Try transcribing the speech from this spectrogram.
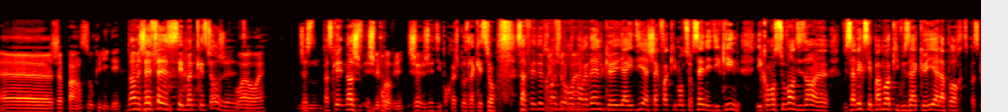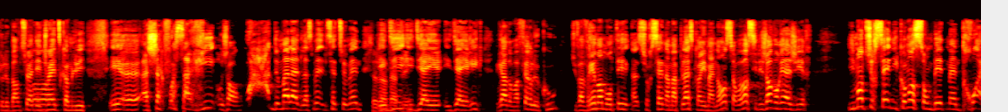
euh, je pense, aucune idée. Non, mais j'ai fait, c'est une bonne question. Je, Ouais, ouais. Je- Hmm. parce que, non, je, Je l'ai pour- pas vu. Je, je dis pourquoi je pose la question. Ça fait deux, trois jours au bordel que y a Eddie, à chaque fois qu'il monte sur scène, Eddie King, il commence souvent en disant, euh, vous savez que c'est pas moi qui vous ai accueilli à la porte, parce que le bouncer a des dreads comme lui. Et, euh, à chaque fois, ça rit, au genre, waouh, de malade, la semaine, cette semaine. J'ai il dit, à, il dit à Eric, regarde, on va faire le coup, tu vas vraiment monter euh, sur scène à ma place quand il m'annonce, et on va voir si les gens vont réagir. Il monte sur scène, il commence son beat, man, 3,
